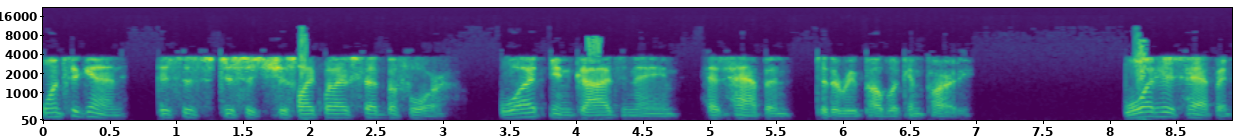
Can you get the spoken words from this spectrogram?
once again, this is this is just like what I've said before. What in God's name has happened to the Republican Party? What has happened?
